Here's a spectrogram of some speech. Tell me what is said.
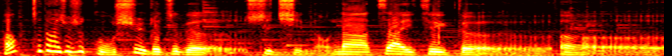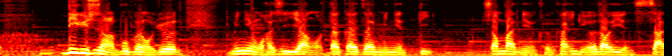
好，这大概就是股市的这个事情哦。那在这个呃利率市场的部分，我觉得明年我还是一样哦，大概在明年第。上半年可能看一点二到一点三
